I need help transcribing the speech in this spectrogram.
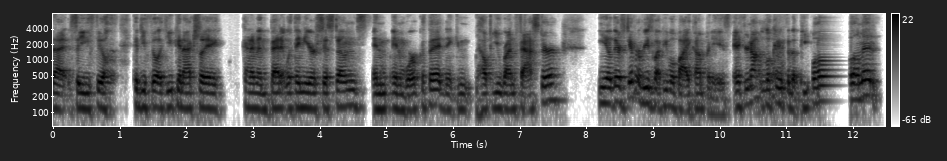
that so you feel could you feel like you can actually kind of embed it within your systems and, and work with it and it can help you run faster. You know, there's different reasons why people buy companies. And if you're not looking for the people element,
